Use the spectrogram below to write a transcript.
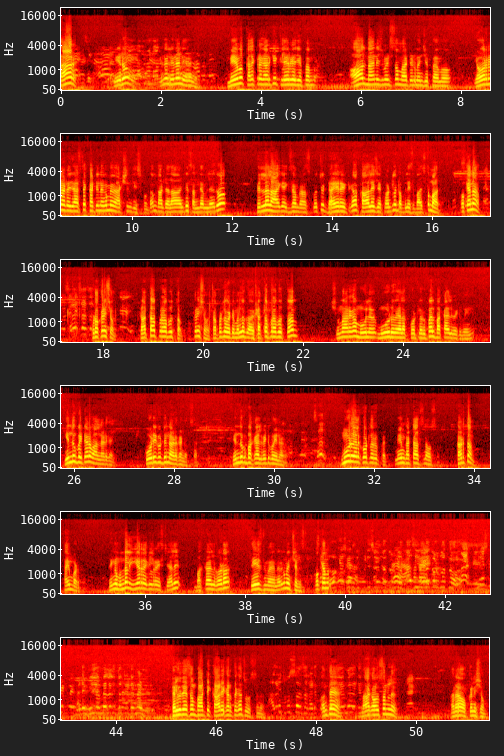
సార్ మీరు వినండి వినండి వినండి. మేము కలెక్టర్ గారికి క్లియర్గా చెప్పాము. ఆల్ మేనేజ్మెంట్స్తో మాట్లాడమని చెప్పాము. ఎవరినట్టు చేస్తే కఠినంగా మేము యాక్షన్ తీసుకుంటాం. దాంట్లో ఎలాంటి సందేహం లేదు. పిల్లలు ఆగే ఎగ్జామ్ రాసుకోవచ్చు డైరెక్ట్గా కాలేజ్ అకౌంట్లో డబ్బులు వేసే బాధ్యత మాది. ఓకేనా? ఇప్పుడు ఒక నిమిషం. గత ప్రభుత్వం ఒక నిమిషం. చప్పట్లు కొట్టే మనలో గత ప్రభుత్వం సుమారుగా మూడు మూడు వేల కోట్ల రూపాయలు బకాయిలు పెట్టిపోయింది. ఎందుకు పెట్టారో వాళ్ళని అడగండి. కోడిగుడ్డుని అడగండి ఒకసారి. ఎందుకు బకాయిలు పెట్టిపోయినాడు మూడు వేల కోట్ల రూపాయలు మేము కట్టాల్సిన అవసరం. కడతాం. టైం పడుతుంది. ఇంకా ముందర ఇయర్ రెగ్యులరైజ్ చేయాలి. బకాయిలు కూడా ఫేజ్డ్ మేనర్గా మేము చెల్లిస్తాం. ఓకేమా తెలుగుదేశం పార్టీ కార్యకర్తగా చూస్తున్నాను అంతే నాకు అవసరం లేదు. అనా ఒక్క నిమిషం.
